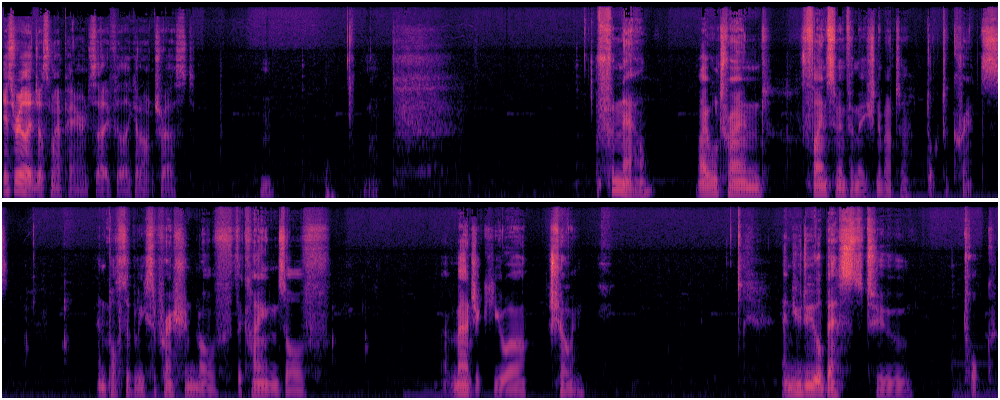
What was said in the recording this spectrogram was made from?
It's really just my parents that I feel like I don't trust. For now, I will try and find some information about uh, Dr. Kratz and possibly suppression of the kinds of magic you are showing. And you do your best to talk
